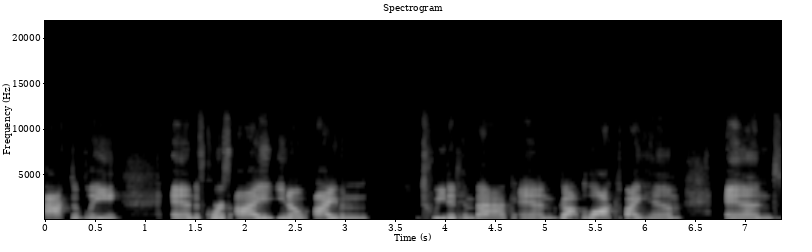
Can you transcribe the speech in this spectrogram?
actively. And of course, I, you know, I even tweeted him back and got blocked by him. And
